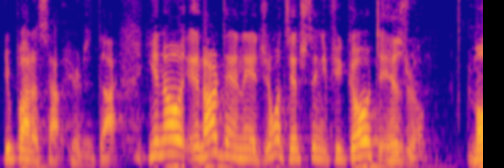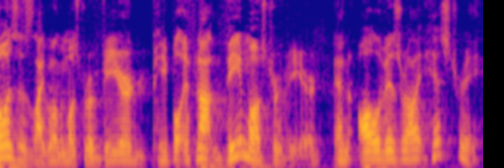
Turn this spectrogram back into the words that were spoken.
You brought us out here to die. You know, in our day and age, you know what's interesting? If you go to Israel, Moses is like one of the most revered people, if not the most revered, in all of Israelite history.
